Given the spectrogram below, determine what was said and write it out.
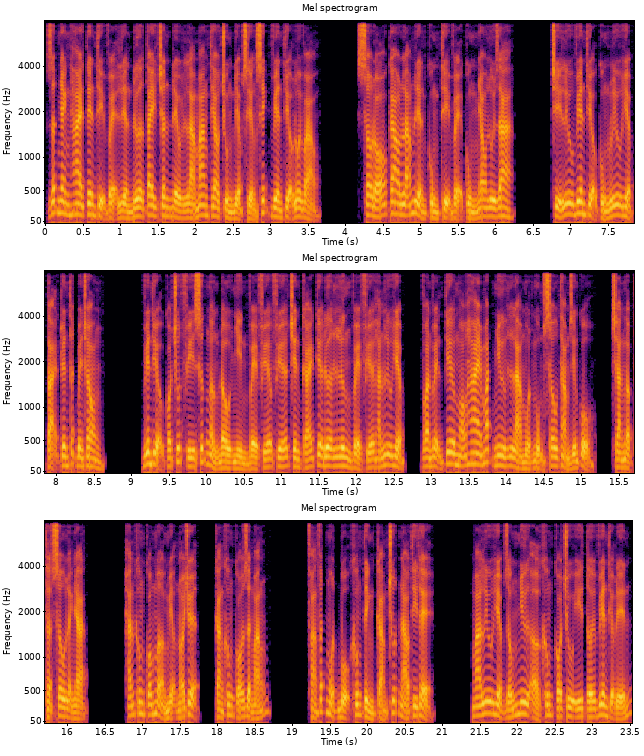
rất nhanh hai tên thị vệ liền đưa tay chân đều là mang theo trùng điệp xiềng xích viên thiệu lôi vào. Sau đó cao lãm liền cùng thị vệ cùng nhau lui ra. Chỉ lưu viên thiệu cùng lưu hiệp tại tuyên thất bên trong. Viên thiệu có chút phí sức ngẩng đầu nhìn về phía phía trên cái kia đưa lưng về phía hắn lưu hiệp vằn vện tia máu hai mắt như là một ngụm sâu thẳm giếng cổ, tràn ngập thật sâu lạnh nhạt. Hắn không có mở miệng nói chuyện, càng không có giận mắng. Phảng phất một bộ không tình cảm chút nào thi thể. Mà lưu hiệp giống như ở không có chú ý tới viên thiệu đến,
